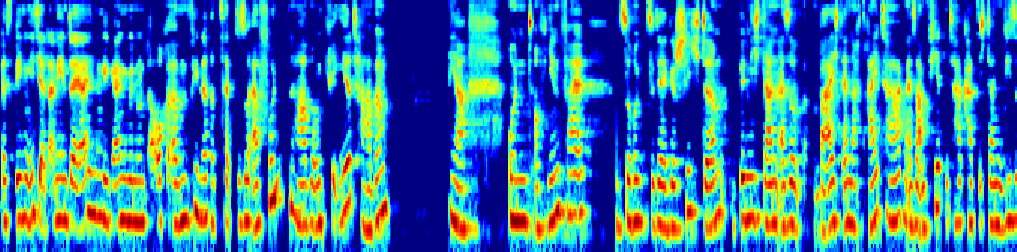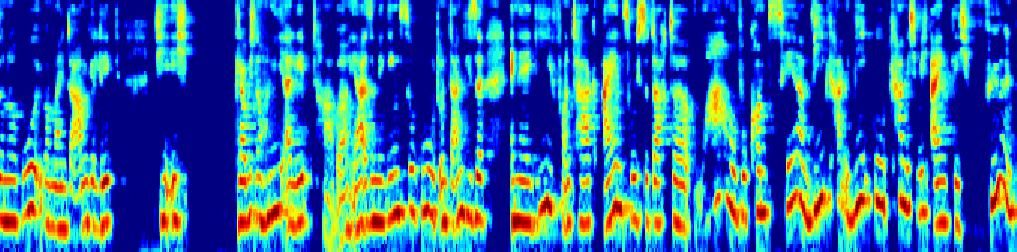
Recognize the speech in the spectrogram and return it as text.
weswegen ich ja dann hinterher hingegangen bin und auch ähm, viele Rezepte so erfunden habe und kreiert habe. Ja, und auf jeden Fall zurück zu der Geschichte bin ich dann, also war ich dann nach drei Tagen, also am vierten Tag hat sich dann wie so eine Ruhe über meinen Darm gelegt, die ich glaube ich, noch nie erlebt habe. Ja, also mir ging es so gut. Und dann diese Energie von Tag eins, wo ich so dachte, wow, wo kommt es her? Wie kann, wie gut kann ich mich eigentlich fühlen?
